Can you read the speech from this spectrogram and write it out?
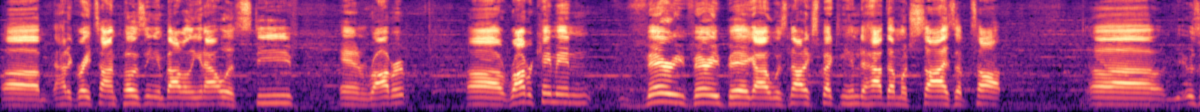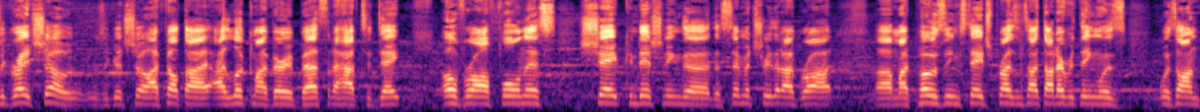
Um, I had a great time posing and battling it out with Steve and Robert. Uh, Robert came in very, very big. I was not expecting him to have that much size up top. Uh, it was a great show. It was a good show. I felt I, I looked my very best that I have to date. Overall fullness, shape, conditioning, the the symmetry that I brought, uh, my posing, stage presence. I thought everything was was on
